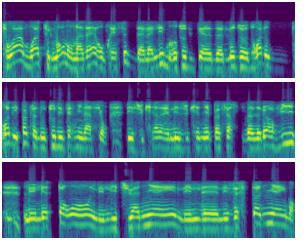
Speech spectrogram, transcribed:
toi, moi, tout le monde, on adhère au principe de la libre de droit, de, droit des peuples à l'autodétermination. Les Ukrainiens, les Ukrainiens peuvent faire ce qu'ils veulent de leur vie, les Lettons, les Lituaniens, les, les, les Estoniens, bon.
